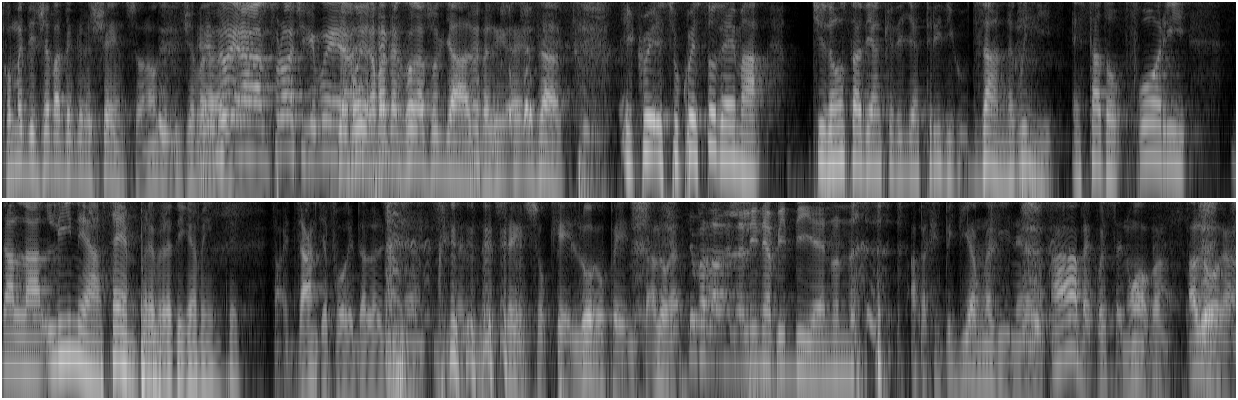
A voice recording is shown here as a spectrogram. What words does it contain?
Come diceva De Crescenzo, no? Che diceva Eh, Noi eravamo froci che voi che voi eravate- eravate ancora sugli alberi. eh, esatto. E que- su questo tema ci sono stati anche degli attriti con Zan, quindi è stato fuori dalla linea sempre praticamente. No, e Zanchi è fuori dalla linea, nel, nel senso che loro pensano... Allora, Io parlavo della linea PD e non... Ah, perché il PD ha una linea. Ah, beh, questa è nuova. Allora,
